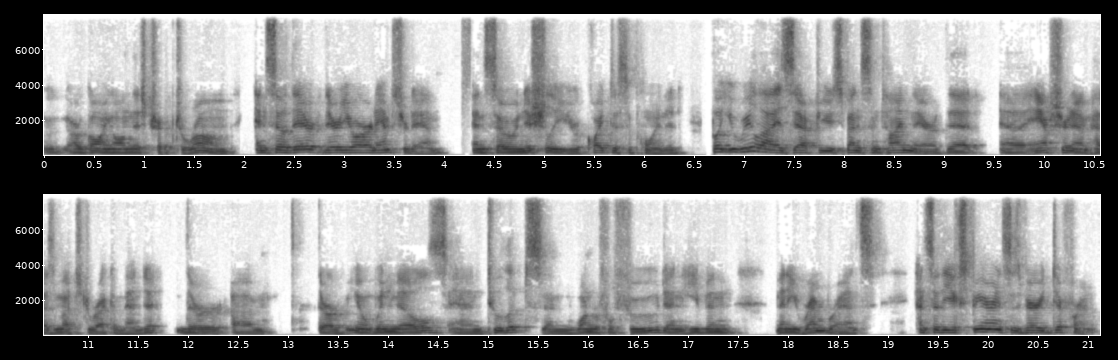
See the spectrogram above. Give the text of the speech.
are going on this trip to Rome, and so there there you are in Amsterdam. And so initially you're quite disappointed, but you realize after you spend some time there that uh, Amsterdam has much to recommend it. There, um, there are you know windmills and tulips and wonderful food and even many Rembrandts. And so the experience is very different.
